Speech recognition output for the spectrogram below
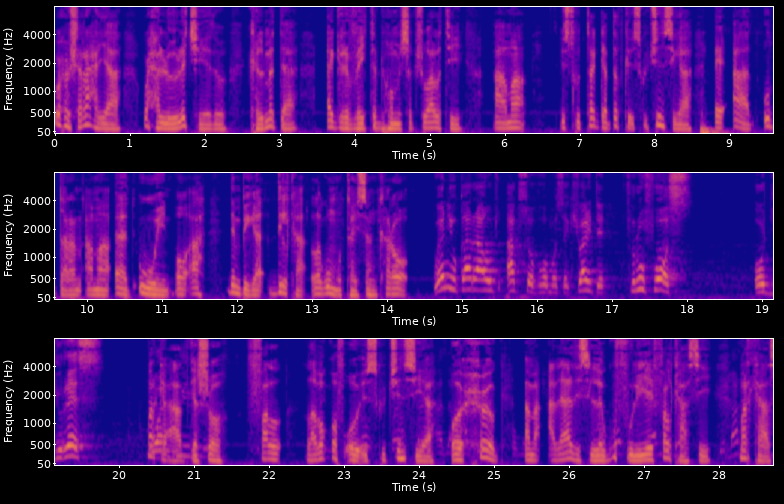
wuxuu sharaxayaa waxa loola jeedo kelmadda aggravated homosexuality ama isku tagga dadka isku jinsiga ee aad u daran ama aad u weyn oo ah dembiga dilka lagu mutaysan karo. Marka aad gasho fal laba qof oo isku jinsiya oo xoog ama cadaadis lagu fuliyey falkaasi. Markaas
